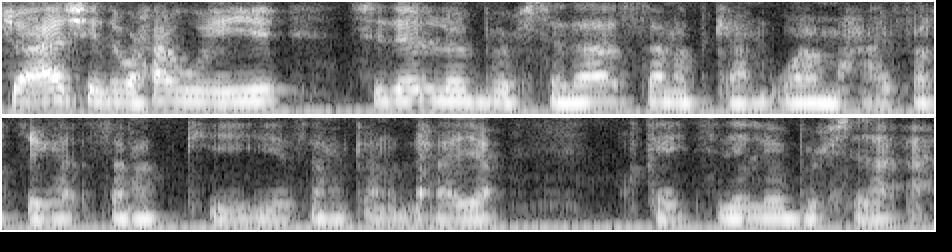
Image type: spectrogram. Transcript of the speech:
Su'aasheeda waxaa weeye sidee loo buuxsadaa sanadkan? Waa maxay farqiga sannadkii iyo sanadkan u dhexeeya? Okay sidee loo buuxsadaa? Ah.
